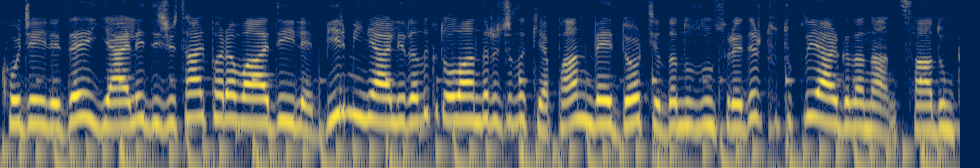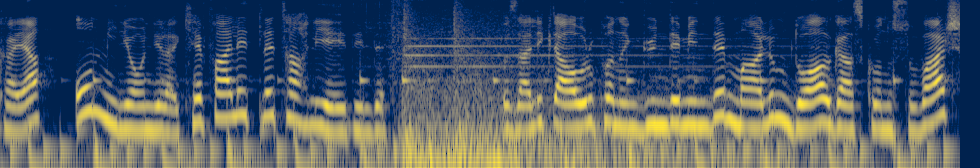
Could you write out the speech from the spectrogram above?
Kocaeli'de yerli dijital para vaadiyle 1 milyar liralık dolandırıcılık yapan ve 4 yıldan uzun süredir tutuklu yargılanan Sadun Kaya 10 milyon lira kefaletle tahliye edildi. Özellikle Avrupa'nın gündeminde malum doğal gaz konusu var.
